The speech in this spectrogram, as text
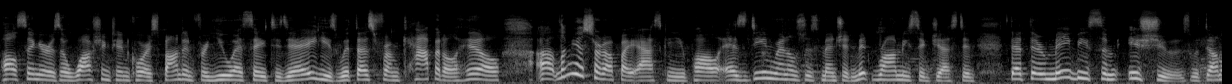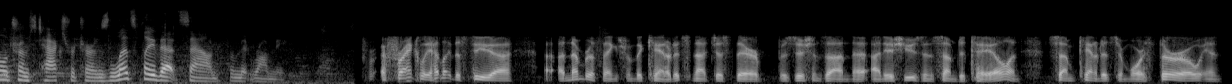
Paul Singer is a Washington correspondent for USA Today. He's with us from Capitol Hill. Uh, let me just start off by asking you, Paul, as Dean Reynolds just mentioned, Mitt Romney suggested that there may be some issues with Donald Trump's tax returns. Let's play that sound from Mitt Romney. Frankly, I'd like to see uh, a number of things from the candidates, not just their positions on uh, on issues in some detail, and some candidates are more thorough in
